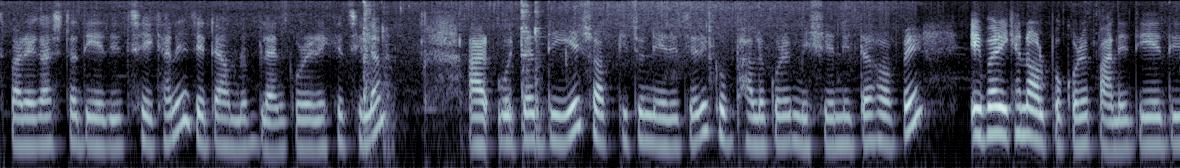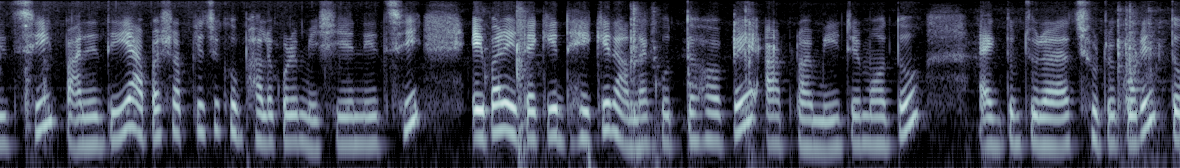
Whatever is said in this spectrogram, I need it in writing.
স্পারে গাছটা দিয়ে দিচ্ছি এখানে, যেটা আমরা ব্ল্যান্ড করে রেখেছিলাম। আর ওইটা দিয়ে সব কিছু নেড়ে খুব ভালো করে মিশিয়ে নিতে হবে। এবার এখানে অল্প করে পানি দিয়ে দিচ্ছি। পানি দিয়ে আবার সব কিছু খুব ভালো করে মিশিয়ে নিচ্ছি। এবার এটাকে ঢেকে রান্না করতে হবে আট নয় মিনিটের মতো, একদম চুলার ছোট করে। তো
